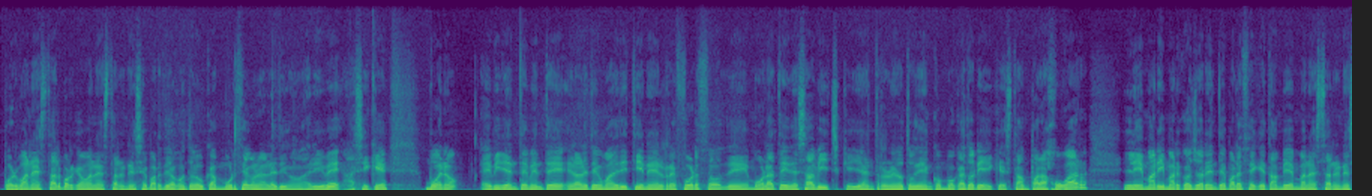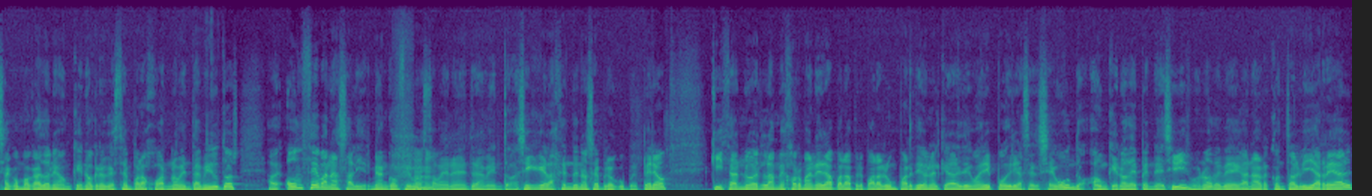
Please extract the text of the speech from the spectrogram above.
pues van a estar porque van a estar en ese partido contra Lucas Murcia con el Atlético de Madrid. Así que, bueno, Evidentemente, el Atlético de Madrid tiene el refuerzo de Morata y de Savic, que ya entraron el otro día en convocatoria y que están para jugar. Lemar y Marcos Llorente parece que también van a estar en esa convocatoria, aunque no creo que estén para jugar 90 minutos. A ver, 11 van a salir, me han confirmado esta mañana en el entrenamiento. Así que que la gente no se preocupe. Pero quizás no es la mejor manera para preparar un partido en el que el Atlético de Madrid podría ser segundo, aunque no depende de sí mismo, ¿no? Debe ganar contra el Villarreal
